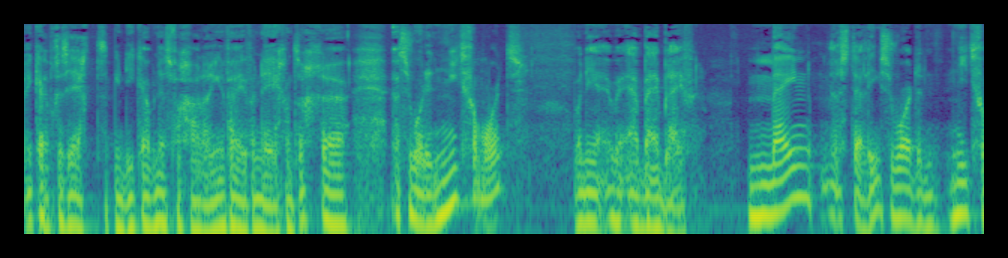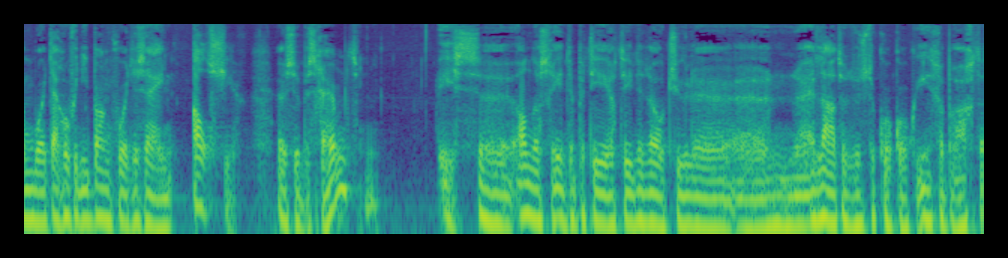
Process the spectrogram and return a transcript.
Ik heb gezegd in die kabinetsvergadering in 95... Uh, ze worden niet vermoord wanneer we erbij blijven. Mijn stelling, ze worden niet vermoord, daar hoef je niet bang voor te zijn... als je ze beschermt is uh, anders geïnterpreteerd in de noodzulen. Uh, en later dus de kok ook ingebracht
